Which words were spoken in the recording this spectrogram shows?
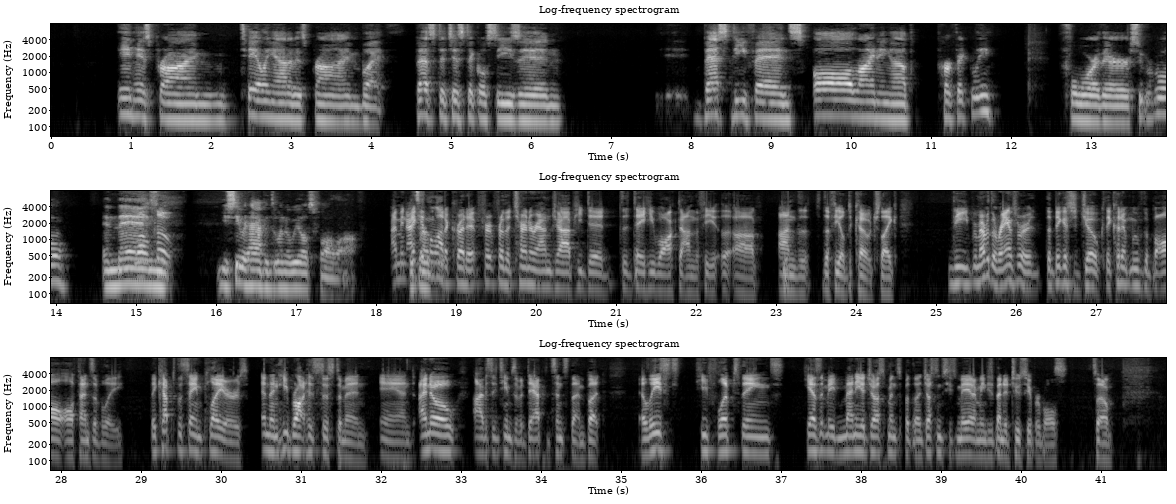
in his prime, tailing out of his prime, but best statistical season, best defense, all lining up perfectly for their Super Bowl. And then Well, so you see what happens when the wheels fall off. I mean, I It's give him a lot of credit for, for the turnaround job he did the day he walked on the field uh, on the, the field to coach. Like the remember the Rams were the biggest joke. They couldn't move the ball offensively. They kept the same players, and then he brought his system in. And I know obviously teams have adapted since then, but at least he flipped things. He hasn't made many adjustments, but the adjustments he's made, I mean, he's been to two Super Bowls. So,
